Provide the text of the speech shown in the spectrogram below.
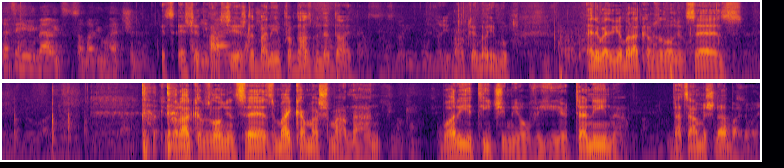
Let's say he remarried somebody who had children. It's eshet he ah died sheyesh la without banim from the husband that died. Okay, no yibum. Anyway, the Gemara comes along and says. Gemara comes along and says, "My kamash ma'lan." Okay. What are you teaching me over here? Tanina. That's our Mishnah, by the way.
